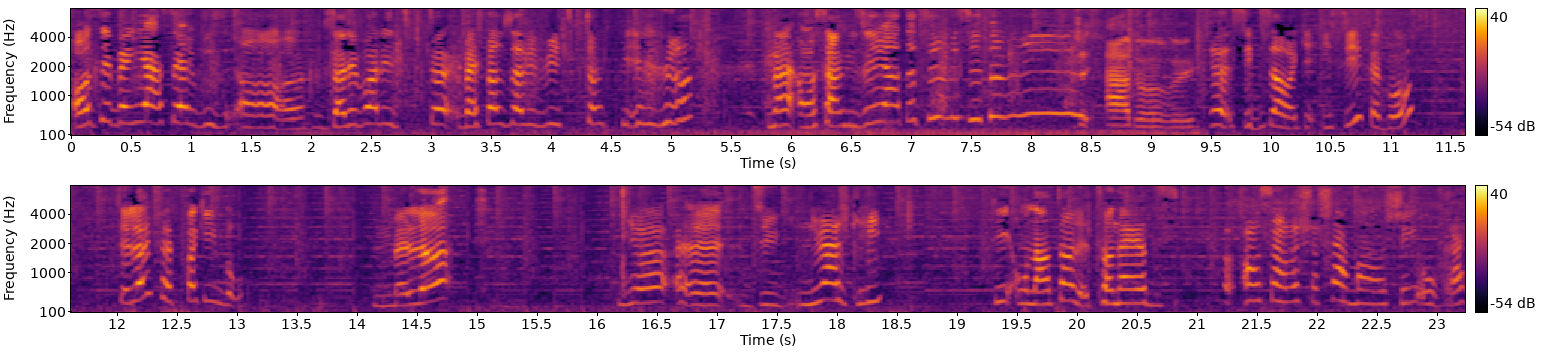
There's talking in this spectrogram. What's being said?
on s'est baigné assez. Vous, oh, vous allez voir les TikTok. Ben, je pense que vous avez vu les TikTok. puis Mais on s'est amusé. Hein, t'as-tu aimé Tommy? J'ai adoré. Là, C'est bizarre, ok. Ici, il fait beau. C'est là, il fait fucking beau. Mais là, il y a euh, du nuage gris. Puis on entend le tonnerre d'ici. On s'en va chercher à manger au vrac.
